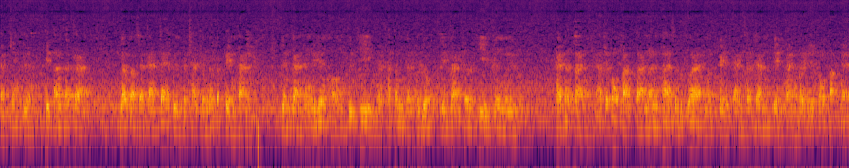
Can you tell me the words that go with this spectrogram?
การแจ้งเตือนติดตามสถานการณ์แล้วก็สถานการณ์แจ้งเตือนประชาชนแล้วก็เตรียมการเตรียมการทั้งในเรื่องของพื้นที่นะครับต้องการพยพเตรียมการเจ้าหน้าที่เครื่องมือแผนต่างๆอาจจะต้องปรับตามนั้นถ้าสมมติว่ามันเปลี่ยนแปลงสถานการณ์เปลี่ยนแปลงไปก็จะต้องปรับแผน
